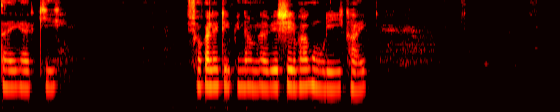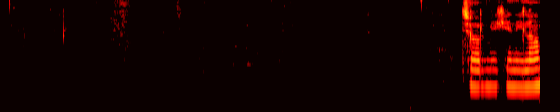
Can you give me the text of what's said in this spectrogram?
তাই আর কি। সকালে টিফিন আমরা বেশিরভাগ মুড়িই খাই। জল মেখে নিলাম,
